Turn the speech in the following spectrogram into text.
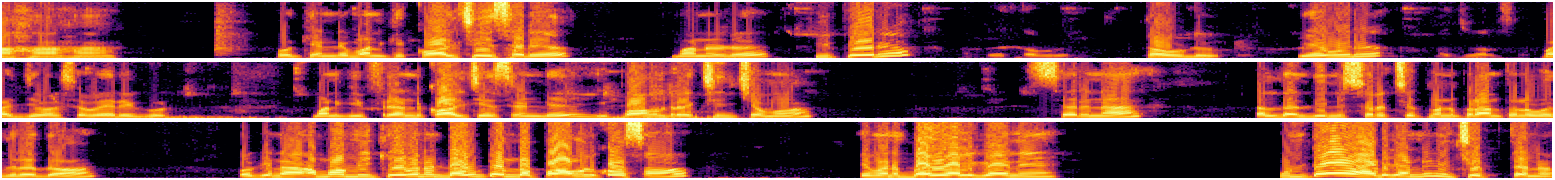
ఆహాహా. ఓకే అండి మనకి కాల్ చేశారు. మనడు మీ పేరు? తమ్ముడు తౌడు ఏ ఊరు? మధ్య వలస మధ్య వలస వెరీ గుడ్ మనకి ఫ్రెండ్ కాల్ చేసండి ఈ పామును రక్షించాము. సరేనా? వెళ్దాం దీన్ని సురక్షితమైన ప్రాంతంలో వదిలేద్దాం. ఓకేనా? అమ్మ మీకు ఏమైనా డౌట్ ఉందా పాముల కోసం? ఏమైనా భయాలు కానీ ఉంటే అడగండి నేను చెప్తాను.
